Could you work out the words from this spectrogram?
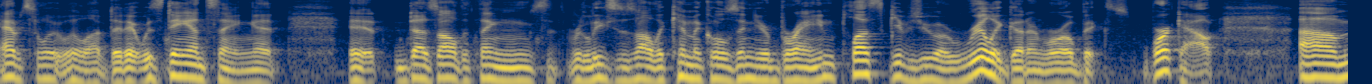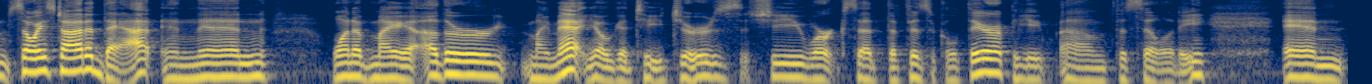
Absolutely loved it. It was dancing. It, it does all the things, it releases all the chemicals in your brain, plus gives you a really good aerobics workout. Um, so I started that, and then one of my other my mat yoga teachers she works at the physical therapy um, facility. And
